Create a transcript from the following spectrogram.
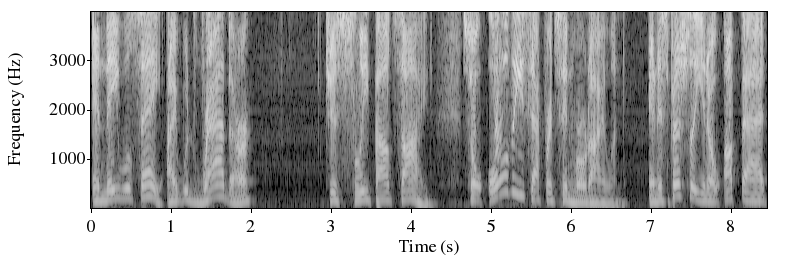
And they will say, I would rather just sleep outside. So all these efforts in Rhode Island, and especially, you know, up at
